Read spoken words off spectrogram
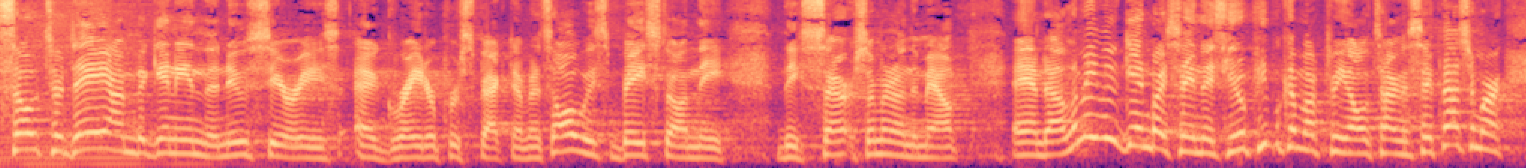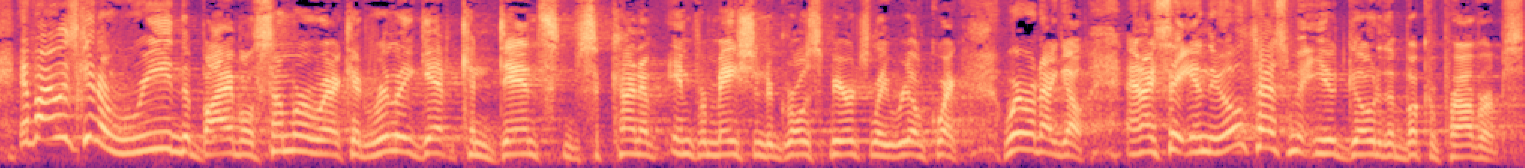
So today I'm beginning the new series, A Greater Perspective. And it's always based on the, the Sermon on the Mount. And uh, let me begin by saying this. You know, people come up to me all the time and say, Pastor Mark, if I was going to read the Bible somewhere where I could really get condensed kind of information to grow spiritually real quick, where would I go? And I say, in the Old Testament, you'd go to the book of Proverbs.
